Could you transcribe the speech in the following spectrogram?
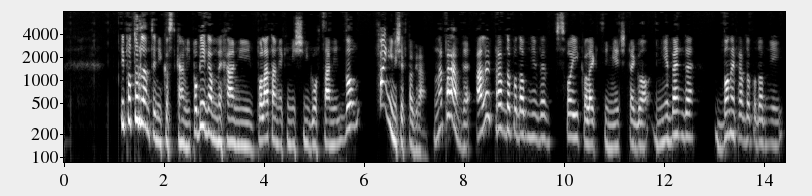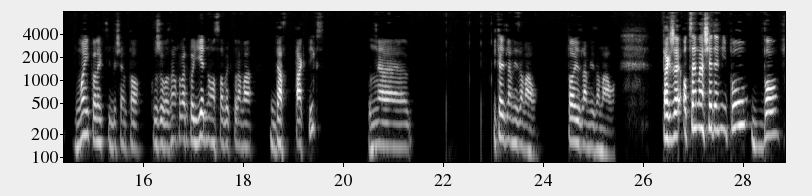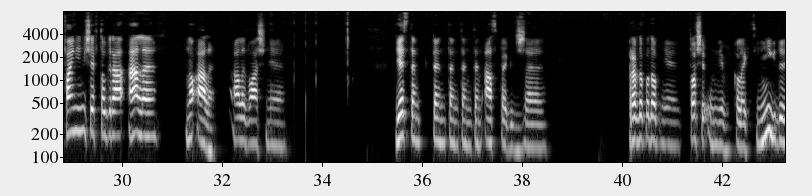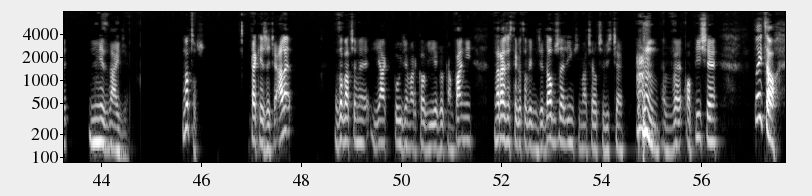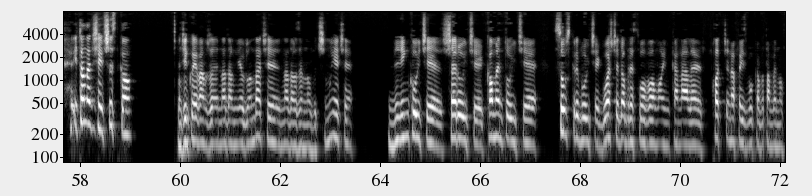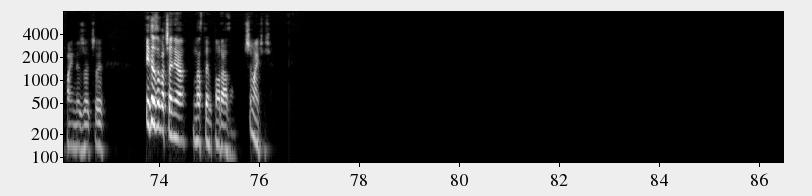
I poturlam tymi kostkami, pobiegam mechani, polatam jakimiś śmigłowcami, bo fajnie mi się w to gra, naprawdę, ale prawdopodobnie we w swojej kolekcji mieć tego nie będę, bo najprawdopodobniej w mojej kolekcji by się to kurzyło. Znam chyba tylko jedną osobę, która ma Dust Tactics eee, i to jest dla mnie za mało. To jest dla mnie za mało. Także ocena 7,5, bo fajnie mi się w to gra, ale, no ale, ale właśnie jest ten, ten, ten, ten, ten aspekt, że prawdopodobnie to się u mnie w kolekcji nigdy nie znajdzie. No cóż, takie życie, ale zobaczymy, jak pójdzie Markowi jego kampanii. Na razie z tego co wiem idzie dobrze. Linki macie oczywiście w opisie. No i co? I to na dzisiaj wszystko. Dziękuję Wam, że nadal mnie oglądacie, nadal ze mną wytrzymujecie. Linkujcie, szerujcie, komentujcie, subskrybujcie, głoście dobre słowo o moim kanale, wchodźcie na Facebooka, bo tam będą fajne rzeczy. I do zobaczenia następnym razem. Trzymajcie się.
